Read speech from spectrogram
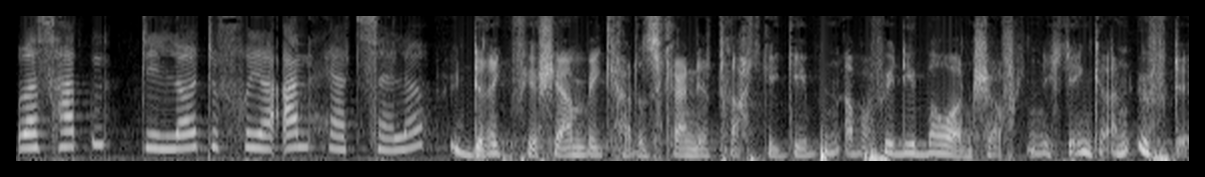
was hatten die Leute früher an, Herr Zelle? Direkt für Schermbeck hat es keine Tracht gegeben, aber für die Bauernschaften. Ich denke an Üfte.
